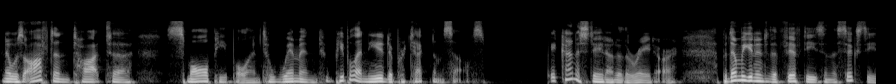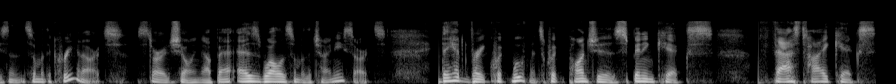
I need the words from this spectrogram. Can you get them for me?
and it was often taught to small people and to women, to people that needed to protect themselves. It kind of stayed under the radar. But then we get into the 50s and the 60s, and some of the Korean arts started showing up, as well as some of the Chinese arts. They had very quick movements, quick punches, spinning kicks, fast high kicks.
